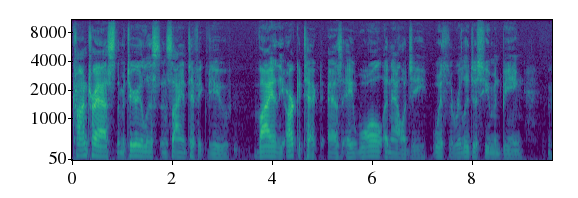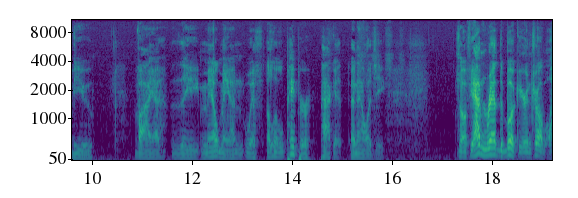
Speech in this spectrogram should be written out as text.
contrast the materialist and scientific view via the architect as a wall analogy with the religious human being view via the mailman with a little paper packet analogy. So if you haven't read the book, you're in trouble.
